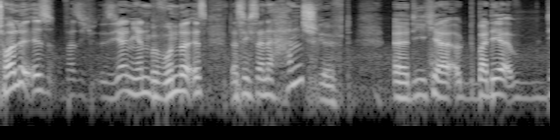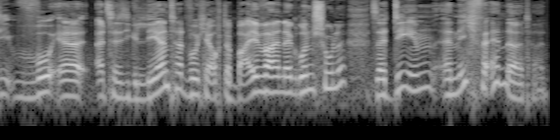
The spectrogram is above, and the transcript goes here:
Tolle ist, was ich sehr an Jan bewundere, ist, dass sich seine Handschrift, äh, die ich ja, bei der, die, wo er, als er sie gelernt hat, wo ich ja auch dabei war in der Grundschule, seitdem äh, nicht verändert hat.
